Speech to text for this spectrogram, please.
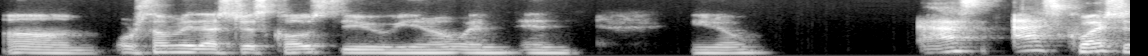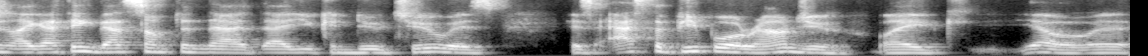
um, or somebody that's just close to you you know and and you know ask ask questions. Like i think that's something that that you can do too is is ask the people around you like yo uh,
